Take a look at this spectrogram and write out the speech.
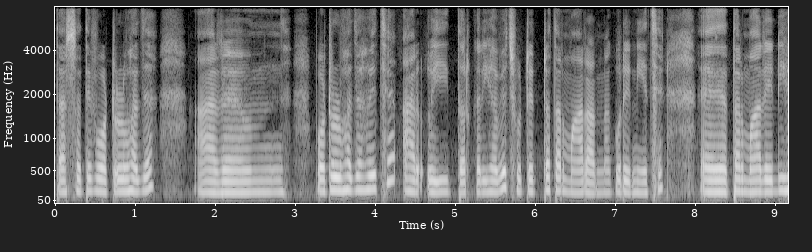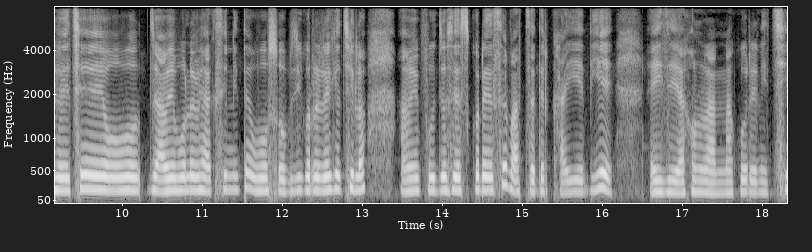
তার সাথে পটল ভাজা। আর পটল ভাজা হয়েছে, আর ওই তরকারি হবে, ছোটেরটা তার মা রান্না করে নিয়েছে। তার মা রেডি হয়েছে, ও যাবে বলে ভ্যাকসিন নিতে, ও সবজি করে রেখেছিল। আমি পুজো শেষ করে এসে বাচ্চাদের খাইয়ে দিয়ে এই যে এখন রান্না করে নিচ্ছি।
